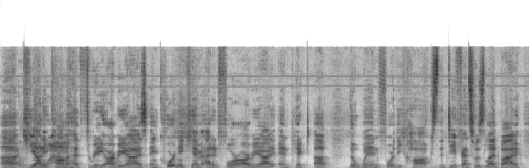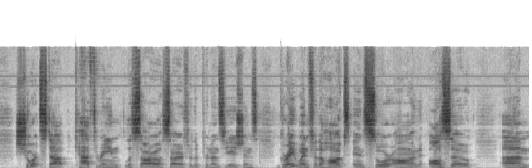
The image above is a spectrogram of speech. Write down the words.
Uh, Kiani Wow. Kama had three RBIs, and Courtney Kim added four RBI and picked up the win for the Hawks. The defense was led by shortstop Catherine Lasaro. Sorry for the pronunciations. Great win for the Hawks and soar on. Also, um,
